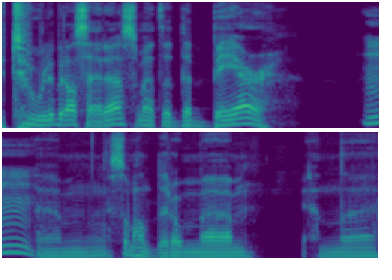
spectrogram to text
Utrolig bra serie som heter The Bear Mm. um, som handler om um, en uh,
